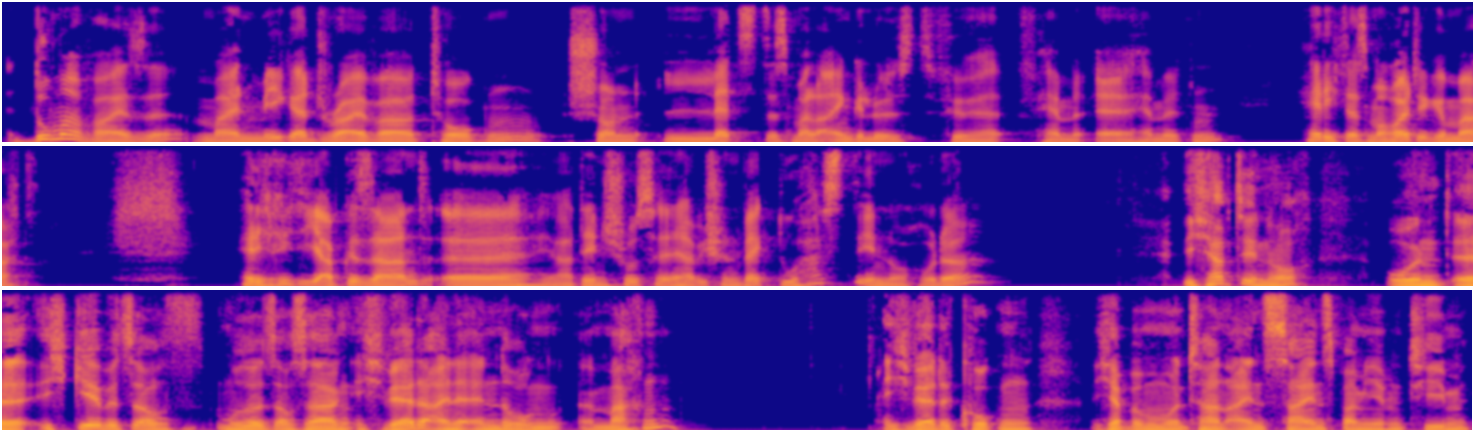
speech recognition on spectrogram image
dummerweise mein Mega Driver Token schon letztes Mal eingelöst für Ham äh, Hamilton. Hätte ich das mal heute gemacht, hätte ich richtig abgesahnt. Äh, ja, den Schuss habe ich schon weg. Du hast den noch, oder? Ich habe den noch und äh, ich gebe jetzt auch, muss jetzt auch sagen, ich werde eine Änderung äh, machen. Ich werde gucken. Ich habe momentan einen Science bei mir im Team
